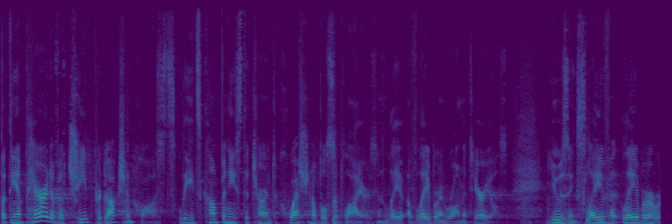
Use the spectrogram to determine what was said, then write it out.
But the imperative of cheap production costs leads companies to turn to questionable suppliers of labor and raw materials, using slave labor,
